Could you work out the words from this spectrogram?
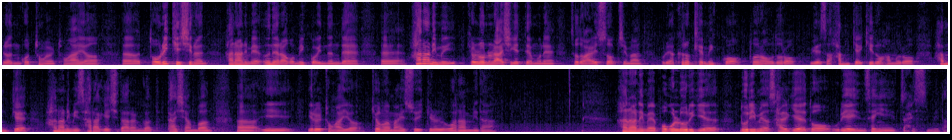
이런 고통을 통하여 어, 돌이키시는 하나님의 은혜라고 믿고 있는데 하나님의 결론을 아시기 때문에 저도 알 수 없지만 우리가 그렇게 믿고 돌아오도록 위해서 함께 기도함으로 함께 하나님이 살아계시다는 것 다시 한번 어, 이 일을 통하여 경험할 수 있기를 원합니다. 하나님의 복을 누리기에 누리며 살기에도 우리의 인생이 짧습니다.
